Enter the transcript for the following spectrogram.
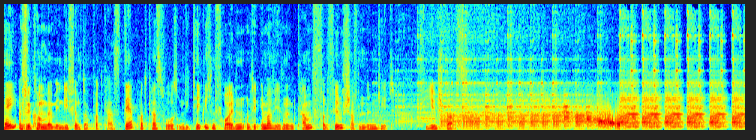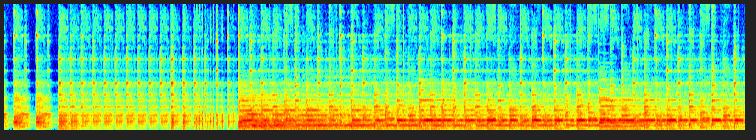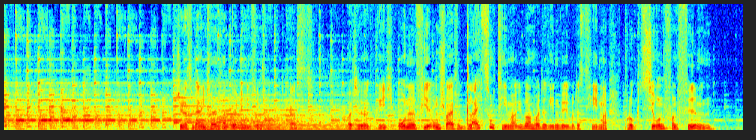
Hey und willkommen beim Indie Film Talk Podcast, der Podcast, wo es um die täglichen Freuden und den immerwährenden Kampf von Filmschaffenden geht. Viel Spaß! Schön, dass ihr wieder eingeschaltet habt beim Indie Film Talk Podcast. Heute gehe ich ohne viel Umschweife gleich zum Thema über und heute reden wir über das Thema Produktion von Filmen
